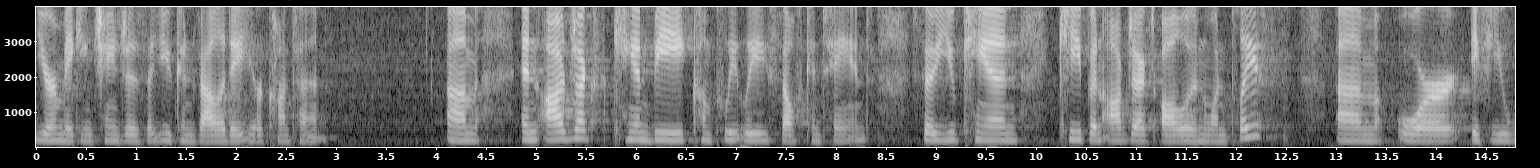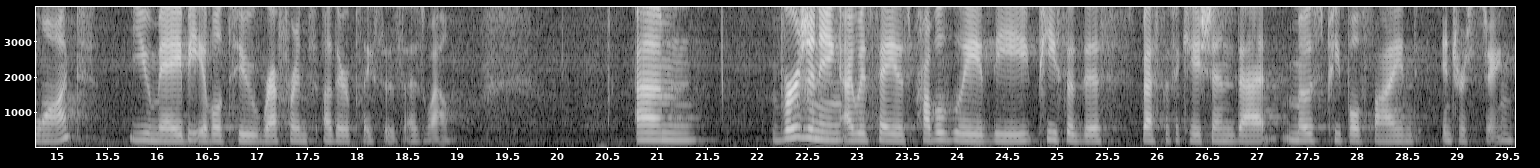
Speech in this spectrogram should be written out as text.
you're making changes that you can validate your content. Um, and objects can be completely self-contained. So you can keep an object all in one place, um, or if you want, you may be able to reference other places as well. Um, versioning, I would say, is probably the piece of this specification that most people find interesting.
